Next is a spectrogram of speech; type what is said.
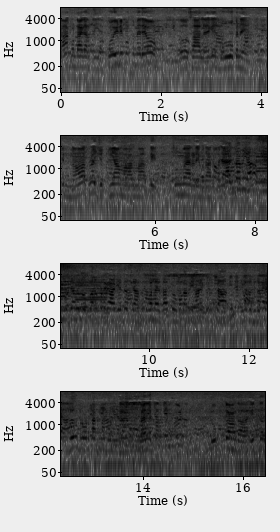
ਆਹ ਗੁੰਡਾ ਕਰਦੀ ਹੈ। ਕੋਈ ਨਹੀਂ ਪੁੱਤ ਮੇਰੇ ਉਹ 2 ਸਾਲ ਲੈ ਗਏ ਲੋਕ ਨੇ। ਕਿ ਨਾ ਥੋੜੇ ਜੁੱਤੀਆਂ ਮਾਰ ਮਾਰ ਕੇ ਤੁਹਾਨੂੰ ਐ ਰੜੇ ਮੈਦਾਨ ਭਜਾ ਲੱਗਦਾ ਵੀ ਅਸਲੀ ਮੁੱਦਿਆਂ ਤੋਂ ਲੋਕਾਂ ਨੂੰ ਭਟਕਾ ਕੇ ਇੱਧਰ ਸਿਆਸਤ ਵੱਲ ਐਸਾ ਧੋਖਾ ਵੀ ਹਰ ਇੱਕ ਨੂੰ ਚਾਹ ਜਿਵੇਂ ਤੁਸੀਂ ਦੱਸਿਆ 2 ਕਰੋੜ ਤੱਕ ਦੀਆਂ ਬੋਲੀਆਂ ਲੋਕਾਂ ਦਾ ਇੱਧਰ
